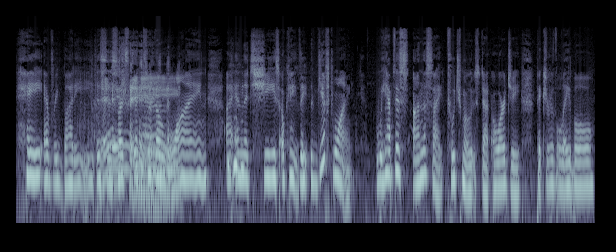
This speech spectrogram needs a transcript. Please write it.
Hey, everybody. This is, let's get to the wine uh, and the cheese. Okay, the, the gift wine. We have this on the site, foodschmooze.org, picture of the label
